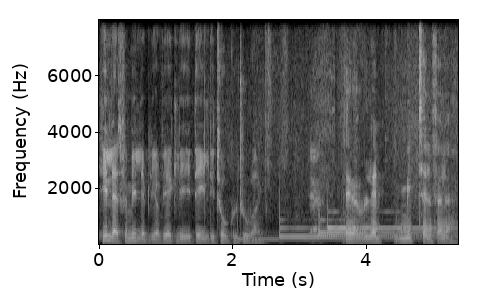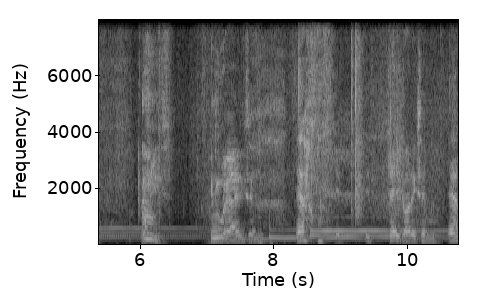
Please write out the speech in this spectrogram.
hele deres familie bliver virkelig delt i to kulturer, ikke? Ja. Det er jo lidt mit tilfælde. Præcis. Du er et eksempel. Ja. Et, et rigtig godt eksempel. Ja.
